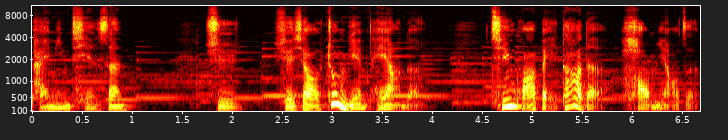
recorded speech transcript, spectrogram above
排名前三，是学校重点培养的。清华北大的好苗子，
